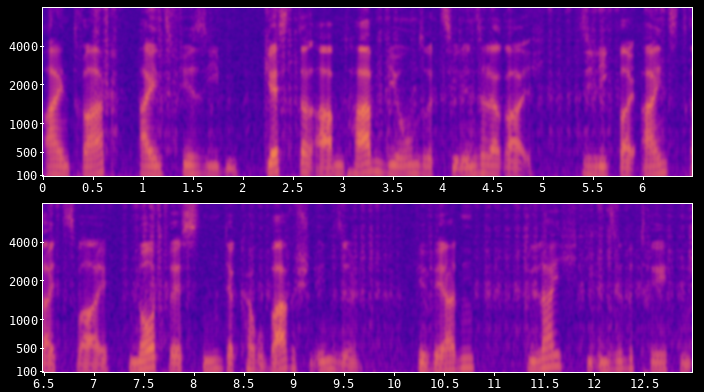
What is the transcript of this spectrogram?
Eintrag 147. Gestern Abend haben wir unsere Zielinsel erreicht. Sie liegt bei 132 Nordwesten der Karubarischen Inseln. Wir werden gleich die Insel betreten.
